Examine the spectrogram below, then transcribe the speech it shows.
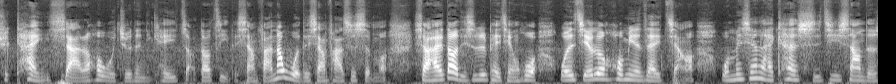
去看一下。然后我觉得你可以找到自己的想法。那我的想法是什么？小孩到底是不是赔钱货？我的结论后面再讲哦。我们先来看实际上的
